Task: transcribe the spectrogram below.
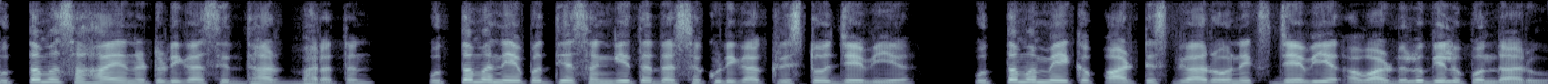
ఉత్తమ సహాయ నటుడిగా సిద్ధార్థ్ భరతన్ ఉత్తమ నేపథ్య సంగీత దర్శకుడిగా క్రిస్టో జేవియర్ ఉత్తమ మేకప్ ఆర్టిస్ట్గా రోనెక్స్ జేవియర్ అవార్డులు గెలుపొందారు.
